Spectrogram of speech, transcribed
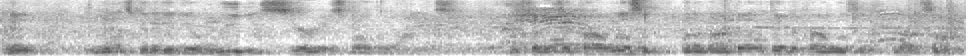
and, and that's gonna give you a really serious vocal on this. So It's a Carl Wilson, one of our favorite Carl Wilson uh, songs.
